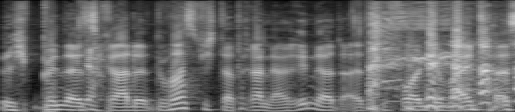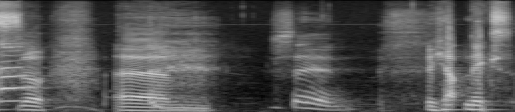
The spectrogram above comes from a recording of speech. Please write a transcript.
Ich bin da jetzt Ja. gerade, du hast mich daran erinnert, als du vorhin gemeint hast, so, ähm, Schön. ich habe nichts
